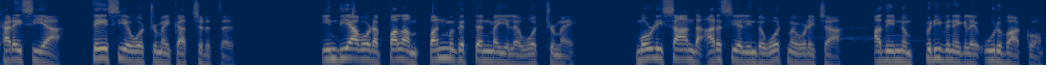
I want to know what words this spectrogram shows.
கடைசியா தேசிய ஒற்றுமை அச்சுறுத்தல் இந்தியாவோட பலம் பன்முகத்தன்மையில ஒற்றுமை. மொழி சார்ந்த அரசியல் இந்த ஒற்றுமை உடைச்சா அது இன்னும் பிரிவினைகளை உருவாக்கும்.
